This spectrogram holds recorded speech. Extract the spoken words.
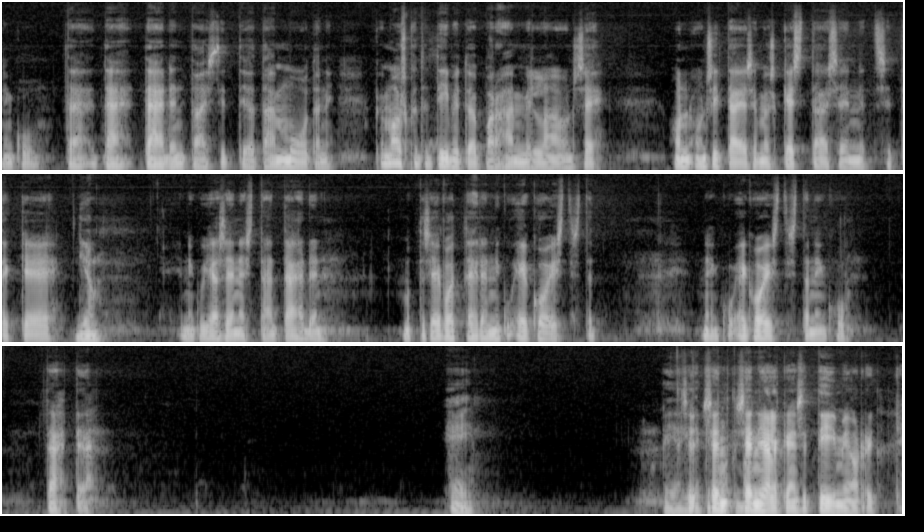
niin kuin tä- tähden tai sitten jotain muuta, niin kyllä mä uskon, että tiimityö parhaimmillaan on se, on, on sitä ja se myös kestää sen, että se tekee Joo. Niin kuin jäsenestään tähden, mutta se ei voi tehdä niin kuin egoistista, niin kuin egoistista niin kuin tähteä. Ei ja sen, sen jälkeen se tiimi on rikki.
